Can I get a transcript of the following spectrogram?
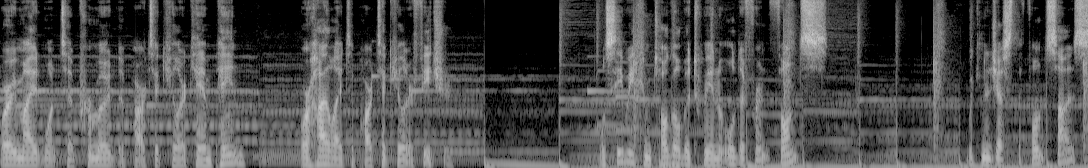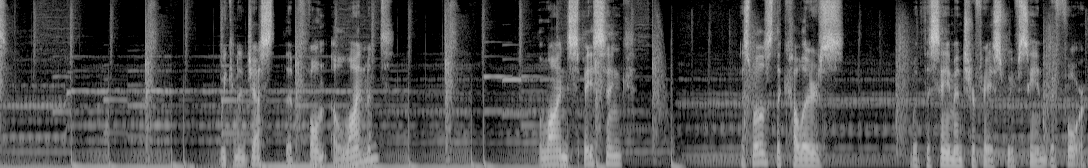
where we might want to promote a particular campaign or highlight a particular feature. We'll see we can toggle between all different fonts. We can adjust the font size. We can adjust the font alignment line spacing, as well as the colors with the same interface we've seen before.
